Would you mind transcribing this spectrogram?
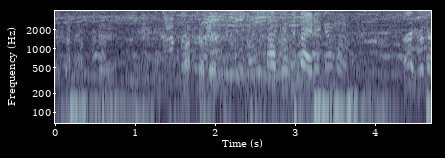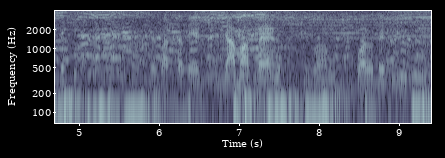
এখানে হচ্ছে বাচ্চাদের বাচ্চাদের জামা প্যান্ট এবং বড়দের থ্রি পিস।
